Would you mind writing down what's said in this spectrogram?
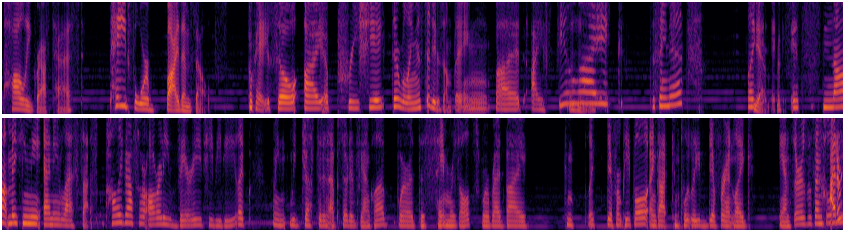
polygraph test paid for by themselves. Okay, so I appreciate their willingness to do something, but I feel Mhm. like this ain't it. Like, Yeah, it's, it's- not making me any less sus. Polygraphs are already very TBD. Like, I mean, we just did an episode in Fan Club where the same results were read by com- like different people and got completely different like answers. Essentially, I don't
